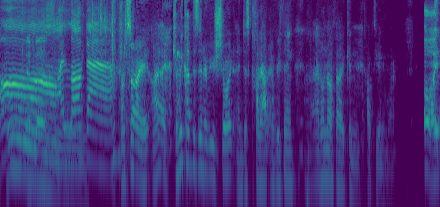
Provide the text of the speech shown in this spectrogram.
Oh, I love them. I'm sorry. I, I can we cut this interview short and just cut out everything? I I don't know if I can talk to you anymore. Oh, I,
